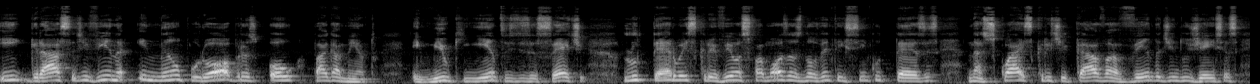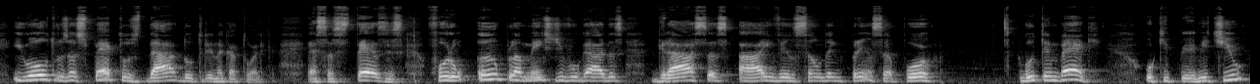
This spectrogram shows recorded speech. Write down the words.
e graça divina e não por obras ou pagamento. Em 1517, Lutero escreveu as famosas 95 teses, nas quais criticava a venda de indulgências e outros aspectos da doutrina católica. Essas teses foram amplamente divulgadas graças à invenção da imprensa por Gutenberg. o que permitiu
